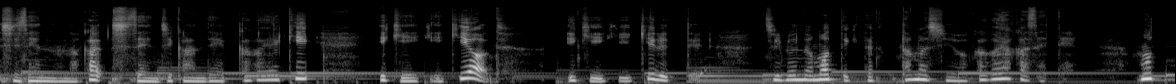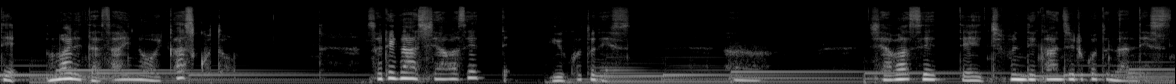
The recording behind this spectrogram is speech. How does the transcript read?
自然の中、自然時間で輝き、生き生き生きよう。生き生き生きるって自分の持ってきた魂を輝かせて、持って生まれた才能を生かすこと。それが幸せっていうことです。幸せって自分で感じることなんです。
